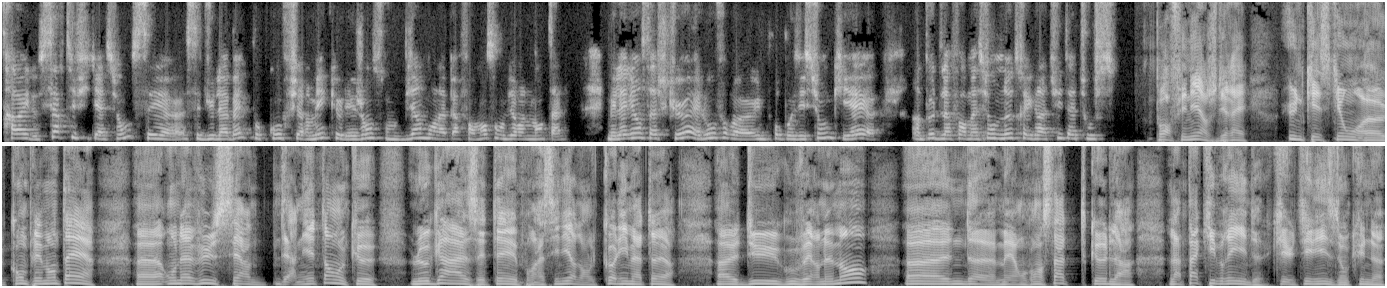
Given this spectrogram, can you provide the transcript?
travail de certification, c'est du label pour confirmer que les gens sont bien dans la performance environnementale. Mais l'alliance HQE, elle ouvre une proposition qui est un peu de la formation neutre et gratuite à tous. Pour finir, je dirais une question euh, complémentaire. Euh, on a vu ces derniers temps que le gaz était, pour ainsi dire, dans le collimateur euh, du gouvernement, mais on constate que la, la PAC hybride, qui utilise donc une,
